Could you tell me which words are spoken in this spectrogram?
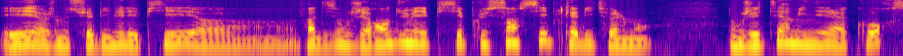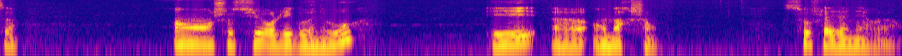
et euh, je me suis abîmé les pieds. Euh, enfin disons que j'ai rendu mes pieds plus sensibles qu'habituellement. Donc j'ai terminé la course en chaussures Leguano et en marchant. Sauf la dernière heure.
